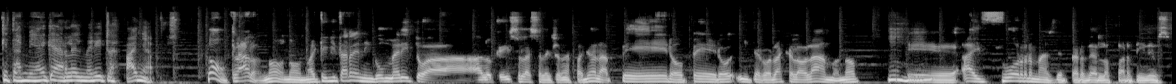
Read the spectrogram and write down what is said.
que también hay que darle el mérito a España. Pues. No, claro, no, no, no hay que quitarle ningún mérito a, lo que hizo la selección española, pero, pero, y te acordás que lo hablamos, ¿no? Eh, hay formas de perder los partidos.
